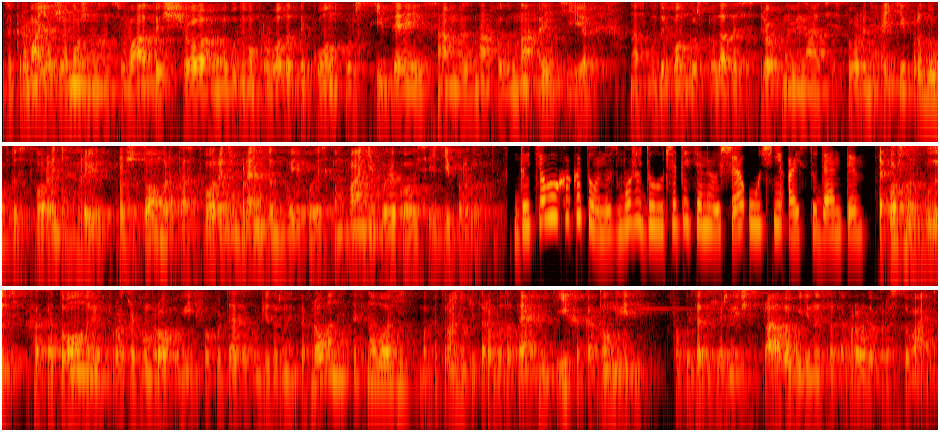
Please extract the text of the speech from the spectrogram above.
Зокрема, я вже можу анонсувати, що ми будемо проводити конкурс ідей саме з находом на IT. У нас буде конкурс складатися з трьох номінацій: створення it продукту, створення гри про Житомир та створення брендингу якоїсь компанії або якогось it продукту. До цього хакатону зможуть долучитися не лише учні, а й студенти. Також у нас будуть хакатони протягом року від факультету комп'ютерно-інтегрованих технологій, мехатроніки та робототехніки, і хакатон від факультету гірничі справи, будівництва та природокористування.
